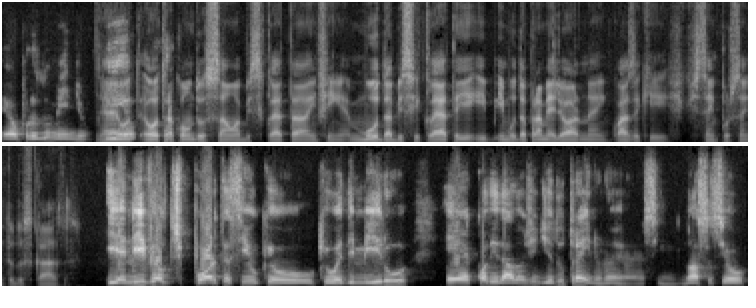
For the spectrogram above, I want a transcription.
é o predomínio. É eu... É outra condução, a bicicleta, enfim, muda a bicicleta e, e, e muda para melhor, né? Em quase que 100% dos casos. E a nível de esporte, assim, o que eu, o que eu admiro é a qualidade hoje em dia do treino, né? Assim, nossa, se eu,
